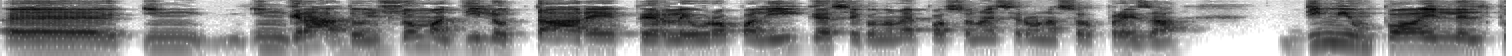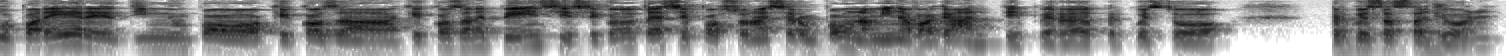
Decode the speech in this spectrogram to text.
eh, in, in, grado, insomma, di lottare per l'Europa League. Secondo me possono essere una sorpresa dimmi un po' il, il, tuo parere, dimmi un po' che cosa, che cosa, ne pensi e secondo te se possono essere un po' una mina vagante per, per, questo, per questa stagione.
